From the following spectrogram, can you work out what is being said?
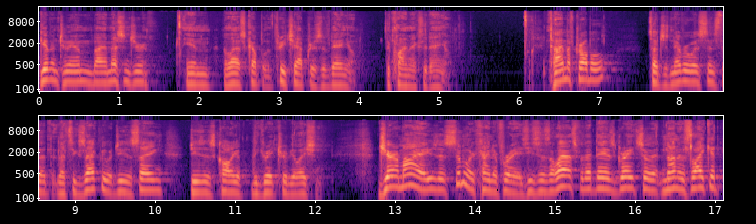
given to him by a messenger in the last couple of three chapters of Daniel, the climax of Daniel. Time of trouble, such as never was since that. That's exactly what Jesus is saying. Jesus is calling it the Great Tribulation. Jeremiah uses a similar kind of phrase. He says, Alas, for that day is great, so that none is like it.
